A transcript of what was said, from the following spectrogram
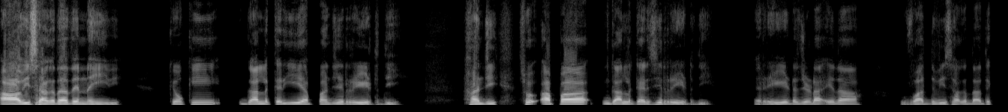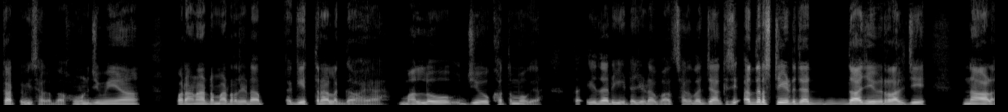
ਆ ਵੀ ਸਕਦਾ ਤੇ ਨਹੀਂ ਵੀ। ਕਿਉਂਕਿ ਗੱਲ ਕਰੀਏ ਆਪਾਂ ਜੇ ਰੇਟ ਦੀ। ਹਾਂਜੀ, ਸੋ ਆਪਾਂ ਗੱਲ ਕਰੀ ਸੀ ਰੇਟ ਦੀ। ਰੇਟ ਜਿਹੜਾ ਇਹਦਾ ਵੱਧ ਵੀ ਸਕਦਾ ਤੇ ਘਟ ਵੀ ਸਕਦਾ। ਹੁਣ ਜਿਵੇਂ ਆ ਪੁਰਾਣਾ ਟਮਾਟਰ ਜਿਹੜਾ ਅਗੇਤਰਾ ਲੱਗਾ ਹੋਇਆ, ਮੰਨ ਲਓ ਜੇ ਉਹ ਖਤਮ ਹੋ ਗਿਆ ਤਾਂ ਇਹਦਾ ਰੇਟ ਜਿਹੜਾ ਵੱਧ ਸਕਦਾ ਜਾਂ ਕਿਸੇ ਅਦਰ ਸਟੇਟ ਦਾ ਜੇ ਰਲ ਜੇ ਨਾਲ।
